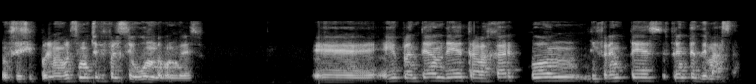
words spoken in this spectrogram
no sé si por ahí me parece mucho que fue el segundo congreso. Eh, ellos plantean de trabajar con diferentes frentes de masa.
